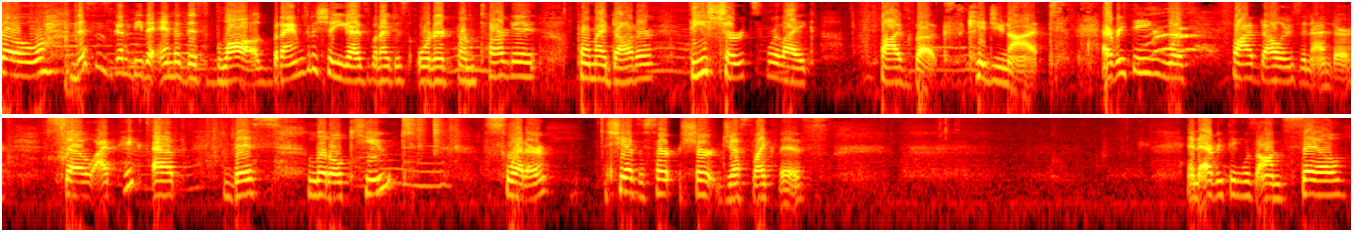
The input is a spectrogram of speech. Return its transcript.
so this is going to be the end of this vlog, but I am going to show you guys what I just ordered from Target for my daughter. These shirts were like five bucks, kid you not. Everything was five dollars and under. So I picked up this little cute sweater. She has a shirt just like this. And everything was on sale.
